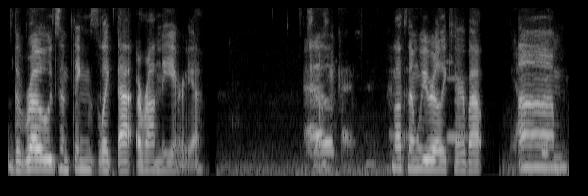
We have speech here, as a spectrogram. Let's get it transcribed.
the roads and things like that around the area. So, Oh, okay. Nothing we really care about. Yeah. Um,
